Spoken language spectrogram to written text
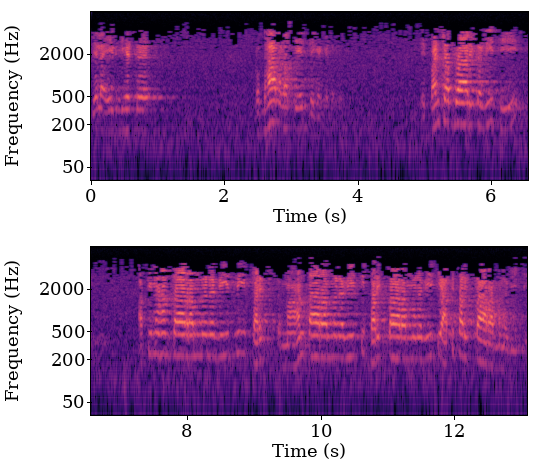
කියලා ඒ විදිහට ප්‍රධාන වශයෙන් දෙකකට. ඒ පංචද්වාරික වීති අතිමහන්තාරම්මන වීති මහන්තාරම්මන වීති පරිත්තාරම්මන වීති අතිපරිත්තාරම්මන වීති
